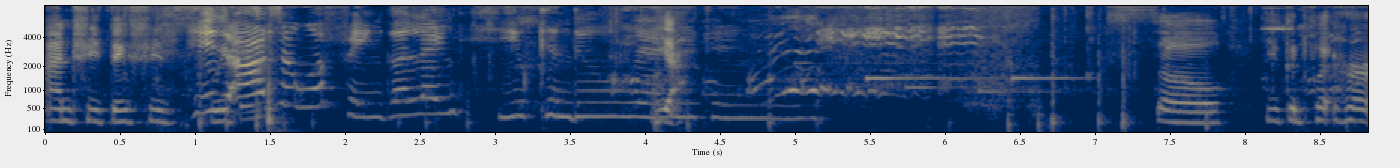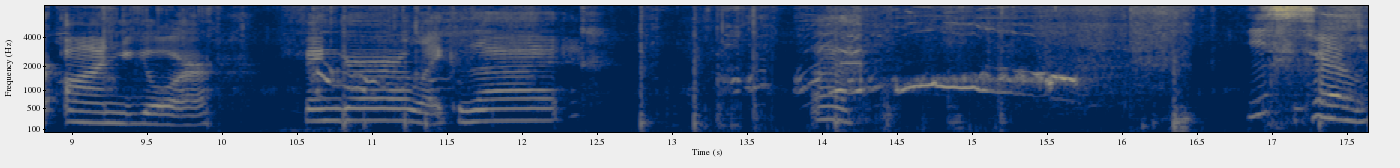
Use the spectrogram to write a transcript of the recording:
and she thinks she's He's sleeping. also a fingerling. You can do anything. Yeah. So you could put her on your finger like that. Ah, He's so.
